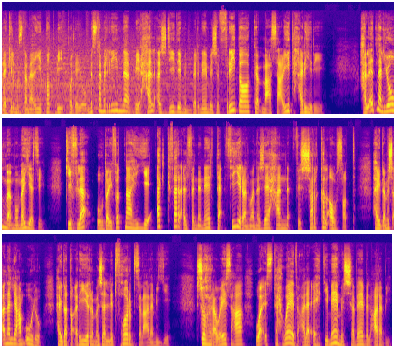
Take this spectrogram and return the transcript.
لكل مستمعي تطبيق Podeo. مستمرين بحلقة جديدة من برنامج Free Talk مع سعيد حريري. حلقتنا اليوم مميزة. كيف لا؟ وضيفتنا هي أكثر الفنانات تأثيرا ونجاحا في الشرق الأوسط. هيدا مش أنا اللي عم قوله هيدا تقرير مجلة فوربس العالمية. شهرة واسعة واستحواذ على اهتمام الشباب العربي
